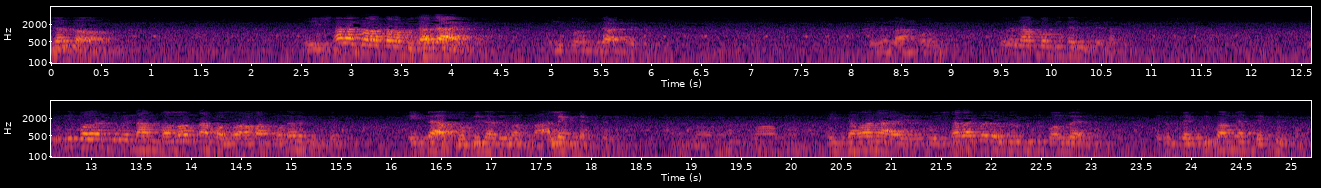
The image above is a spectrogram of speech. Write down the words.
এই জন্য ইশারা করার দ্বারা বোঝা যায় উনি কোন বিরাট ব্যক্তি। নাম বলেন নাম বলতে দিতে না। ইনি বলেন, তুমি নাম বলো, না বলো, আমার মনে হচ্ছে এটা মদিনার ইমাম মালিক দেখতেন। এই জামানায় ইশারা করে ওদের কিছু বলবেন, এরকম ব্যক্তি তো আমি আর দেখতেছি না।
